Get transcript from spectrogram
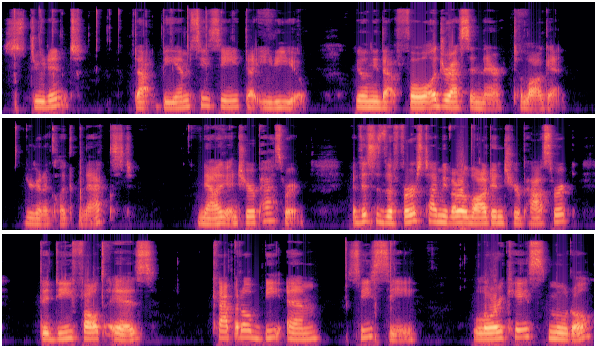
student.bmcc.edu. You'll need that full address in there to log in. You're going to click Next. Now you enter your password. If this is the first time you've ever logged into your password, the default is capital BMCC, lowercase Moodle,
